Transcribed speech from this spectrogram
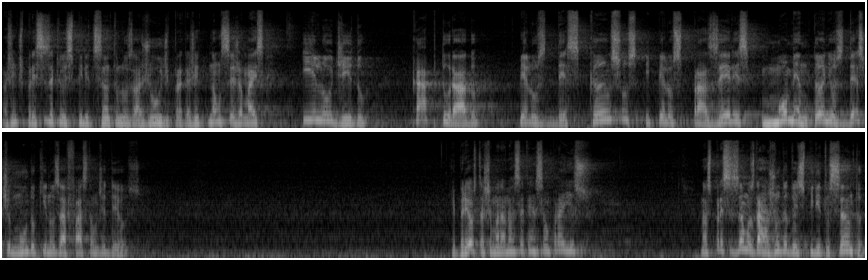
A gente precisa que o Espírito Santo nos ajude para que a gente não seja mais iludido capturado pelos descansos e pelos prazeres momentâneos deste mundo que nos afastam de Deus. Hebreus está chamando a nossa atenção para isso. Nós precisamos da ajuda do Espírito Santo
